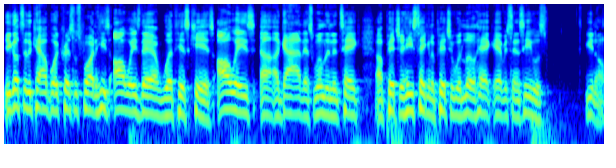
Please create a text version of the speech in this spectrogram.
you go to the cowboy Christmas party, he's always there with his kids. Always uh, a guy that's willing to take a picture. He's taken a picture with Lil Heck ever since he was you know,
